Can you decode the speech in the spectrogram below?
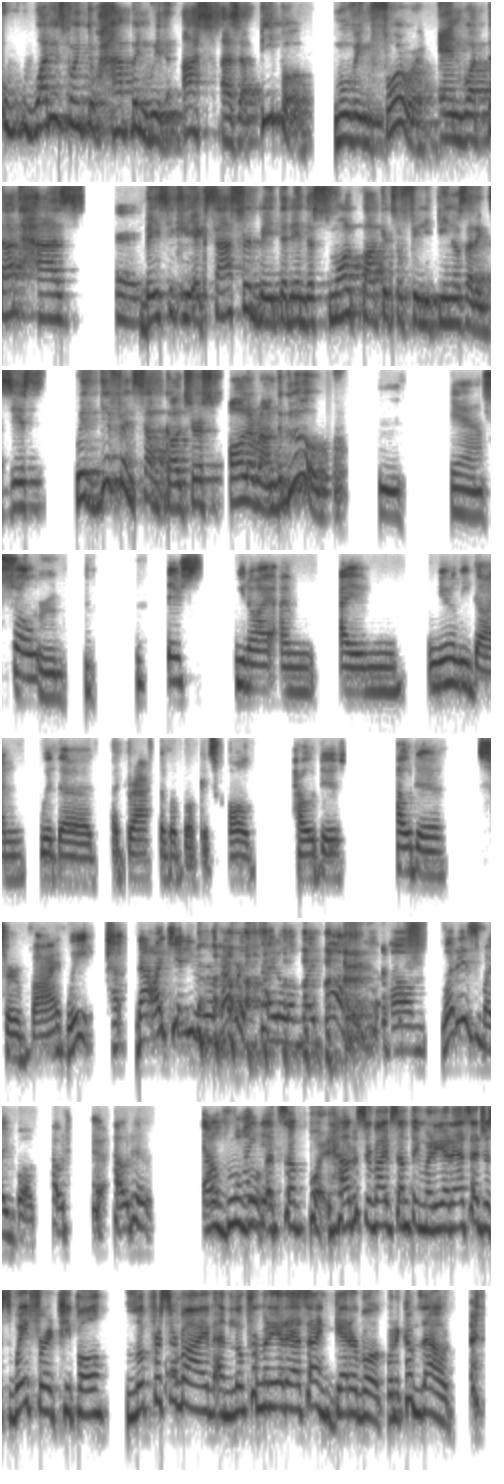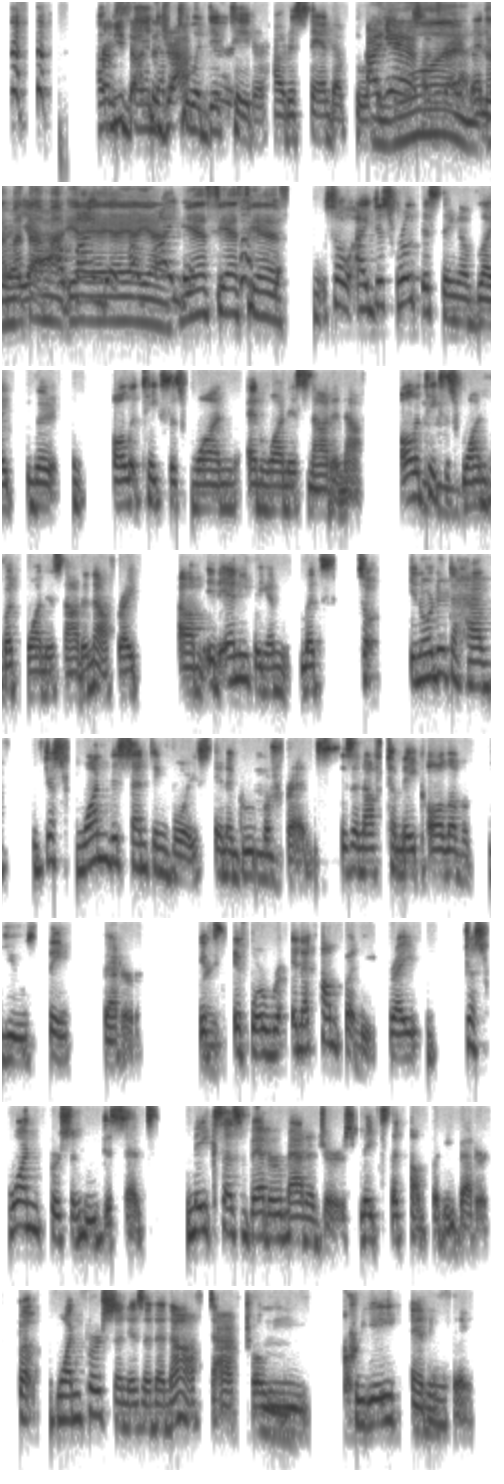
what is going to happen with us as a people moving forward and what that has Mm. basically exacerbated in the small pockets of Filipinos that exist with different subcultures all around the globe. Yeah. so Screwed. There's, you know, I, I'm I'm nearly done with a, a draft of a book. It's called How to How to Survive. Wait, now I can't even remember the title of my book. Um, what is my book? How to How to I'll I'll Google at some point how to survive something, Maria Ressa. Just wait for it, people. Look for survive and look for Maria Ressa and get her book when it comes out. how Have to you stand the up draft? to a dictator. How to stand up to a Ah, dictator. yes, that's right. One. Anyway, Tama, yeah, tama. Yeah, yeah, yeah, yeah, yeah. Yes, yes, yes. so I just wrote this thing of like the all it takes is one and one is not enough. All it takes is one, but one is not enough, right? Um, in anything, and let's so in order to have just one dissenting voice in a group of friends is enough to make all of you think better. If Right. if we're in a company, right, just one person who dissents makes us better managers, makes the company better. But one person isn't enough to actually hmm. create anything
